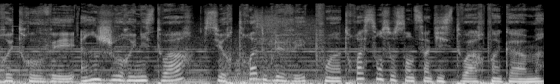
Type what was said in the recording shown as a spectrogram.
Retrouvez un jour une histoire sur www.365histoire.com.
